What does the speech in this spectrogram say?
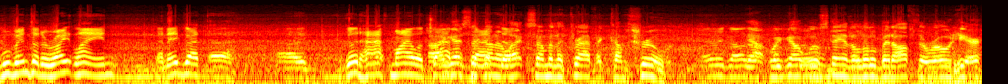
move into the right lane, and they've got uh, a good half mile of traffic. I guess they're going to let some of the traffic come through. There we go. Yeah, we go. We'll stand a little bit off the road here.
